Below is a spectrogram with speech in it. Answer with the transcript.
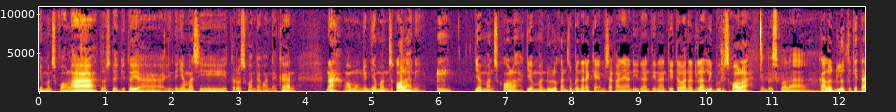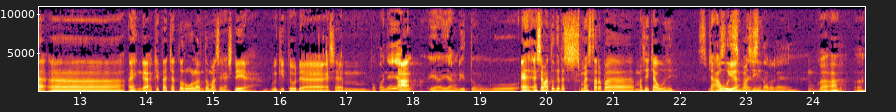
zaman sekolah terus udah gitu ya intinya masih terus kontek-kontekan nah ngomongin zaman sekolah nih zaman sekolah zaman dulu kan sebenarnya kayak misalkan yang di nanti-nanti itu kan adalah libur sekolah ibu sekolah kalau dulu tuh kita eh eh enggak kita caturulan tuh masih SD ya begitu udah SM pokoknya yang ya yang ditunggu eh SMA tuh kita semester apa masih cawu sih cawu ya masih ya? semester kayaknya enggak ah Ah.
